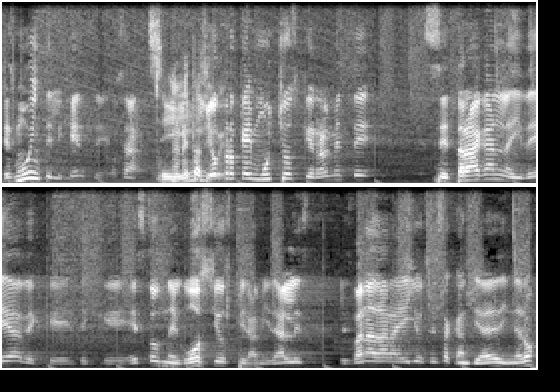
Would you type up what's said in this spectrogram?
es muy inteligente. O sea, Sí. Neta, sí, yo creo que hay muchos que realmente se tragan la idea de que, de que estos negocios piramidales les van a dar a ellos esa cantidad de dinero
